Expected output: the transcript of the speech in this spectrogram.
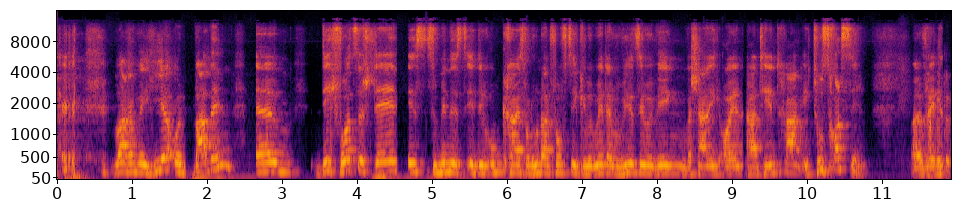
machen wir hier und babbeln. Ähm, dich vorzustellen, ist zumindest in dem Umkreis von 150 Kilometern, wo wir uns hier bewegen, wahrscheinlich euren Athen tragen. Ich tue es trotzdem. Weil vielleicht ja,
